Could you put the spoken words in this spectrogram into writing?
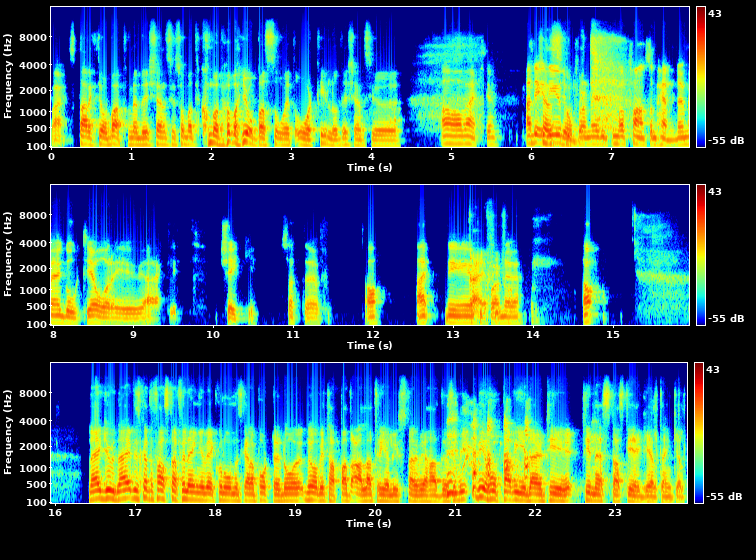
Nej. Starkt jobbat, men det känns ju som att det kommer att behöva jobba så ett år till och det känns ju... Ja, verkligen. Ja, det, det är ju fortfarande liksom, vad fan som händer med Gotia år är ju jäkligt shaky. Så att, eh, ja, nej, det är nej, fortfarande... Ja. Nej, gud, nej, vi ska inte fastna för länge vid ekonomiska rapporter. Då, nu har vi tappat alla tre lyssnare vi hade, så vi, vi hoppar vidare till, till nästa steg helt enkelt.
